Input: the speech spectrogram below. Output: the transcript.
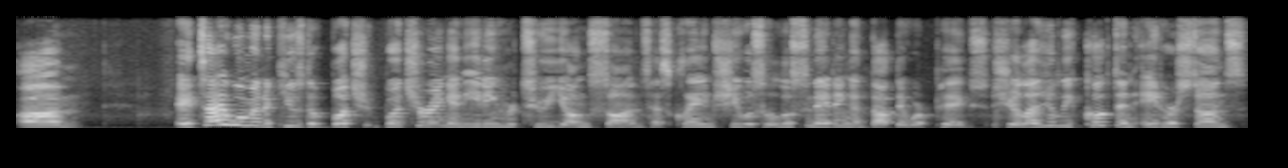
Um, a Thai woman accused of butch- butchering and eating her two young sons has claimed she was hallucinating and thought they were pigs. She allegedly cooked and ate her sons,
